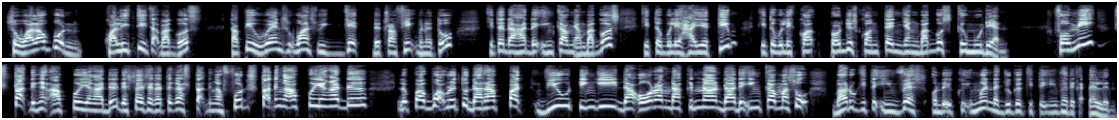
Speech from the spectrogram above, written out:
So walaupun kualiti tak bagus, tapi when once we get the traffic benda tu, kita dah ada income yang bagus, kita boleh hire team, kita boleh co- produce content yang bagus kemudian. For me, start dengan apa yang ada. That's why saya katakan start dengan phone, start dengan apa yang ada. Lepas buat benda tu dah dapat view tinggi, dah orang dah kenal, dah ada income masuk, baru kita invest on the equipment dan juga kita invest dekat talent.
